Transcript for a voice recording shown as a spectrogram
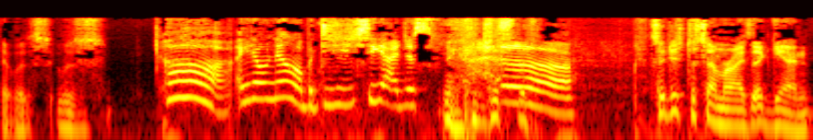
That was it was. Oh, I don't know, but did you see? I just, Just So just to summarize again,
